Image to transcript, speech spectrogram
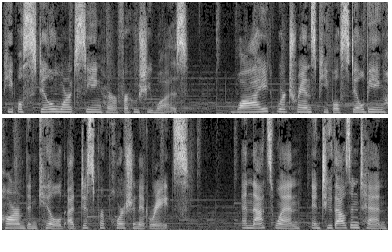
people still weren't seeing her for who she was. Why were trans people still being harmed and killed at disproportionate rates? And that's when, in 2010,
